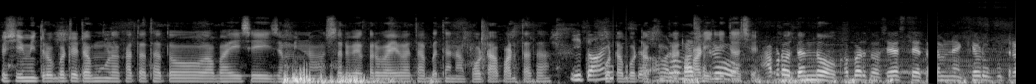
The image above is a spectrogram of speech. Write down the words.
પછી મિત્રો બટેટા ભૂંગળા ખાતા હતા તો આ ભાઈ છે એ જમીનનો સર્વે કરવા આવ્યા હતા બધાના ફોટા પાડતા હતા. ફોટા બોટા કમ્પ્લીટ પાડી લીધા છે. આપણો ધંધો ખબર તો છે તમને ખેડૂત પુત્ર.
